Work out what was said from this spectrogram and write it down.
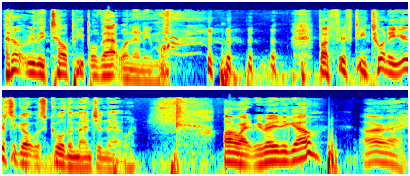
I don't really tell people that one anymore. About 15, 20 years ago, it was cool to mention that one. All right, we ready to go? All right.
